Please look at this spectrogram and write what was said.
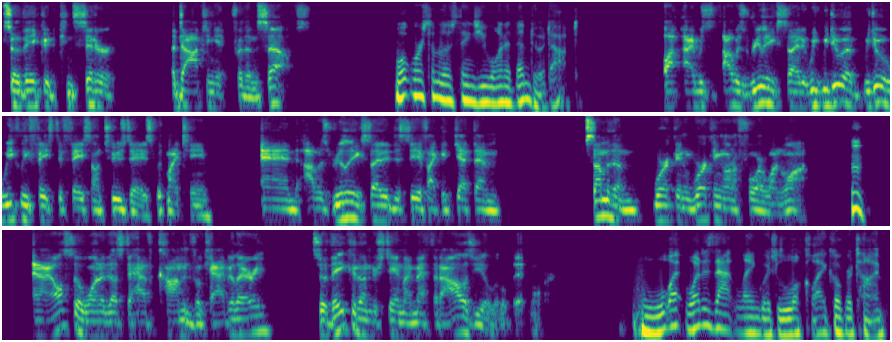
so they could consider adopting it for themselves. What were some of those things you wanted them to adopt? I was I was really excited. We, we do a we do a weekly face to face on Tuesdays with my team, and I was really excited to see if I could get them, some of them working working on a four one one. Hmm. And I also wanted us to have common vocabulary so they could understand my methodology a little bit more. What what does that language look like over time?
